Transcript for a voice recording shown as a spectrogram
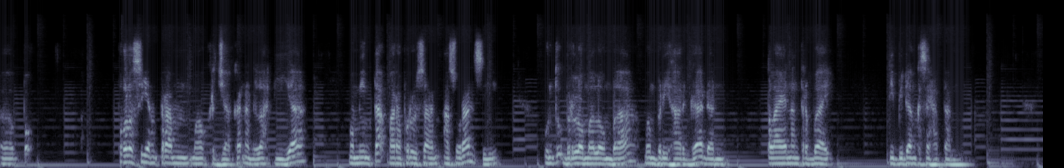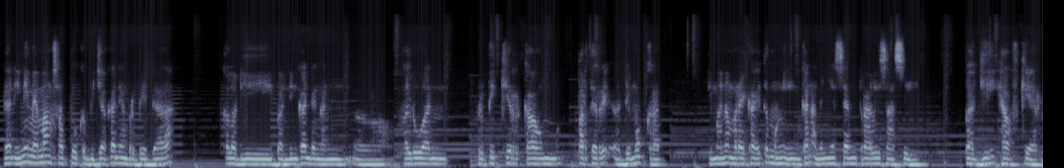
uh, po policy yang Trump mau kerjakan adalah dia meminta para perusahaan asuransi untuk berlomba-lomba memberi harga dan pelayanan terbaik di bidang kesehatan. Dan ini memang satu kebijakan yang berbeda kalau dibandingkan dengan uh, haluan berpikir kaum Partai uh, Demokrat di mana mereka itu menginginkan adanya sentralisasi bagi healthcare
